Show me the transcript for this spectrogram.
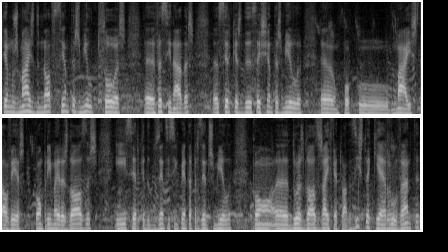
Temos mais de 900 mil pessoas uh, vacinadas, uh, cerca de 600 mil, uh, um pouco mais talvez, com primeiras doses e cerca de 250 a 300 mil com duas doses já efetuadas. Isto é que é relevante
